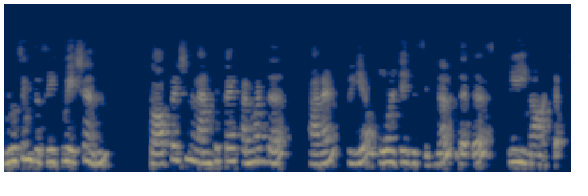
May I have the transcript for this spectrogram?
Using this equation, the operational amplifier convert the current to a voltage signal that is V0.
